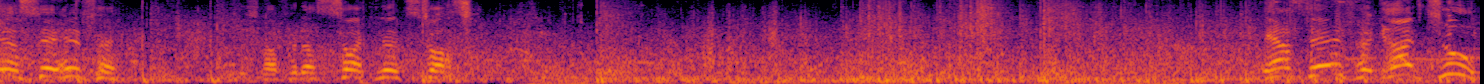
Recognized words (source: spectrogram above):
Erste Hilfe! Ich hoffe, das Zeug nützt was. Erste Hilfe, greif zu!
